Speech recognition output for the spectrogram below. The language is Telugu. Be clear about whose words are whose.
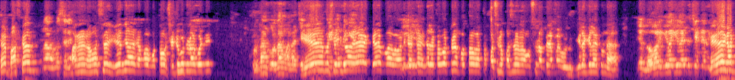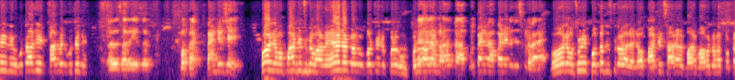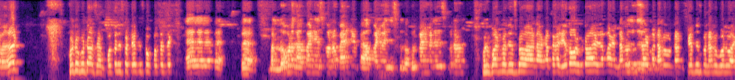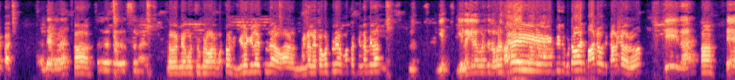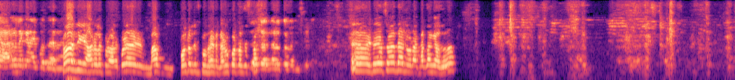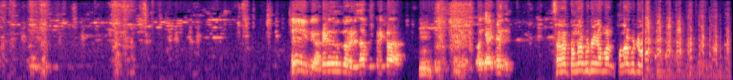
Speaker 1: ఏ భాస్కర్? అరే నమస్తే. ఏంది మొత్తం షెడ్ కుట్టు? ఎండలు ఎట్లా కొట్టున్నా మొత్తం అంత పసిన పసిన వస్తుంది గిల గిల అవుతుందా?
Speaker 2: లోపల గిల గిల అయితే చెట్టు ఎందుకు?
Speaker 1: ఏ ఇది కుట్రాది క్లాత్ పెట్టి కుట్టింది.
Speaker 2: సరే సరే ప్యాంట్ ఇడిచే
Speaker 1: ఓ పాట చూడు కొలత తీసుకున్నావు పాట సారా బాగా బాగుంటున్నా తొక్కడ కుట్టు కుట్టా కొలత తీసుకో టేప్ తీసుకో కొలత
Speaker 2: మన లోపల హాఫ్ ప్యాంట్ తీసుకుంటారా? ప్యాంట్ హాఫ్ ప్యాంట్ మీద తీసుకుంటావు ఫుల్ ప్యాంట్ మీద తీసుకుంటావు
Speaker 1: ఫుల్ పాటు మీద తీసుకోవా? నాకు అంతగా ఏదో ఒకటి నడువు చూసి నడువు టేప్ తీసుకుని నడువు గోలు అయిపోయి
Speaker 2: అంతే కదా?
Speaker 1: ఆ,
Speaker 2: సరే సరే వస్తున్నాను
Speaker 1: నేను. వచ్చుకున్నాను మొత్తం గిల గిల అవుతుందా? మెండలు ఎట్లా కొడుతున్నాయి మొత్తం కింద మీద?
Speaker 2: గిల గిల కొడితే లోపల
Speaker 1: అరే
Speaker 2: ప్యాంట్
Speaker 1: ఇది కుట్టవా? ఇది బాగానే ఉంది కలర్ కలరు
Speaker 2: ఏ ఆడోళ్ళు లెక్క అయిపోతారు?
Speaker 1: ఓ, నీ ఆడోళ్ళకి కూడా వాళ్ళకి కూడా మా కొలతలు తీసుకుంటారంటే నడువు కొలతలు తీసుకో
Speaker 2: తీసుకుంటా
Speaker 1: ఏ, ఇటు చేస్తున్నా నువ్వు నాకు అర్థం కాదు.
Speaker 2: సార్ ఇక్కడ ఇక్కడ. ఓకే అయిపోయింది.
Speaker 1: సరే తొందర కుట్టి అమ్మ తొందర కుట్టి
